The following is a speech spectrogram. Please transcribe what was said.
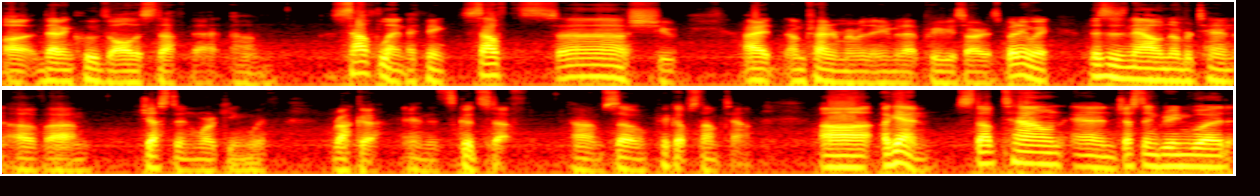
Uh, that includes all the stuff that um, Southland, I think. South. Uh, shoot, I, am trying to remember the name of that previous artist. But anyway, this is now number ten of um, Justin working with Rucka, and it's good stuff. Um, so pick up Stumptown. Uh, again, Stumptown and Justin Greenwood,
